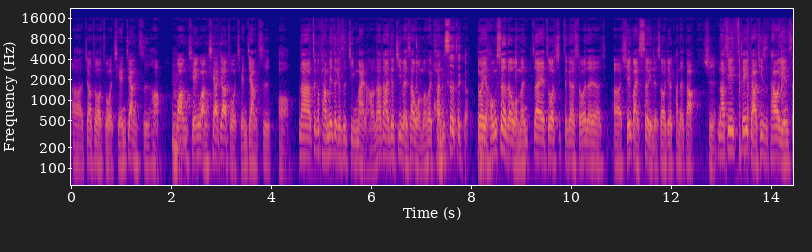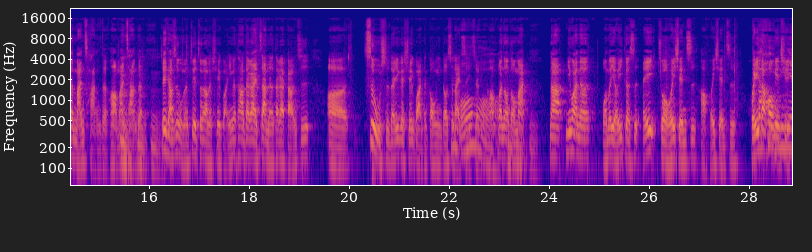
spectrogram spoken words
呃叫做左前降支哈，往前往下叫左前降支哦。那这个旁边这个是静脉了哈，那当然就基本上我们会看红色这个，对，红色的我们在做这个所谓的呃血管摄影的时候就看得到。是，那这这一条其实它会延伸蛮长的哈，蛮长的。嗯嗯，这条是我们最重要的血管，因为它大概占了大概百分之呃。四五十的一个血管的供应都是来自于这里哈，冠状动脉。那另外呢，我们有一个是哎左回旋支哈，回旋支回到后面去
